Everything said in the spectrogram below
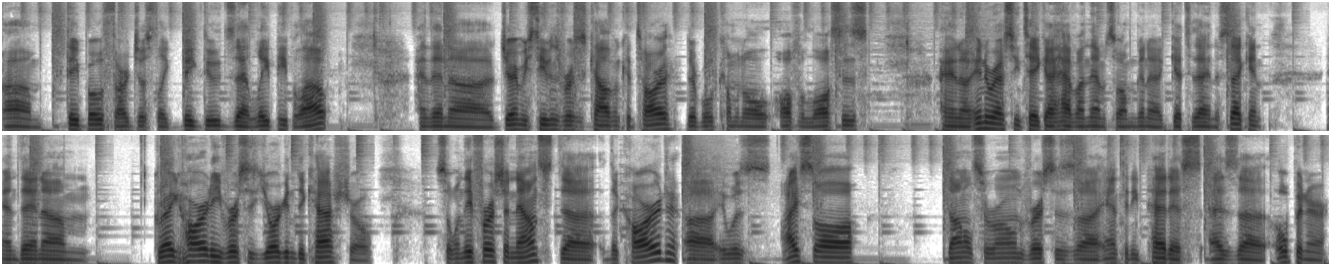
um, they both are just like big dudes that lay people out. And then uh, Jeremy Stephens versus Calvin Kattar. They're both coming all off of losses. And uh, interesting take I have on them, so I'm gonna get to that in a second. And then um, Greg Hardy versus Yorgan De Castro. So when they first announced the the card, uh, it was I saw Donald Cerrone versus uh, Anthony Pettis as the opener,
